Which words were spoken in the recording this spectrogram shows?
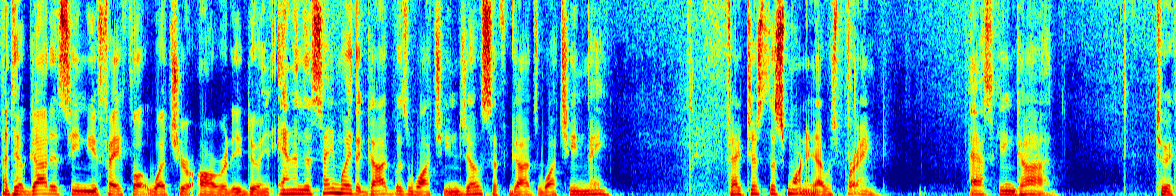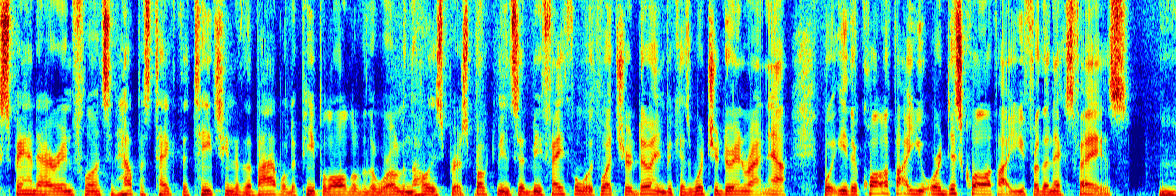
until God has seen you faithful at what you're already doing. And in the same way that God was watching Joseph, God's watching me. In fact, just this morning I was praying, asking God to expand our influence and help us take the teaching of the Bible to people all over the world. And the Holy Spirit spoke to me and said, Be faithful with what you're doing because what you're doing right now will either qualify you or disqualify you for the next phase. Hmm.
